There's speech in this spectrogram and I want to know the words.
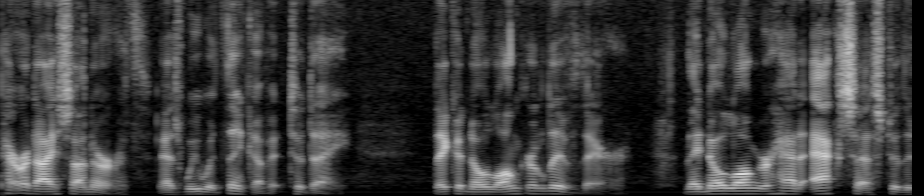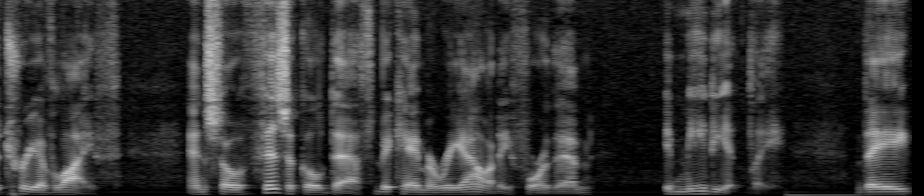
paradise on earth, as we would think of it today. They could no longer live there. They no longer had access to the tree of life. And so physical death became a reality for them immediately. They,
